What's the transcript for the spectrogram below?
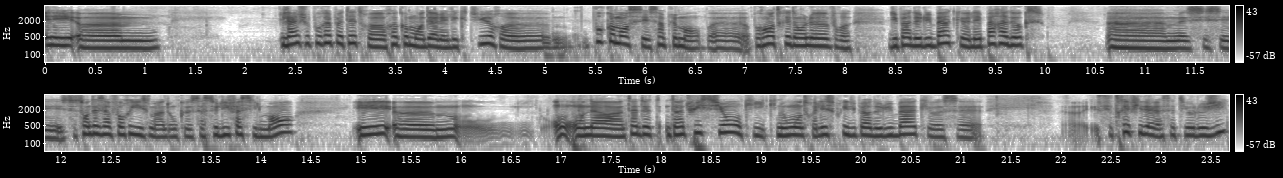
Et là, je pourrais peut-être recommander à la lecture, pour commencer simplement, pour entrer dans l'œuvre du père de Lubac, les paradoxes euh, ce sont des aphorismes, hein, donc euh, ça se lit facilement. Et euh, on, a un tas d'intuitions qui, nous montrent l'esprit du père de Lubac. C'est très fidèle à sa théologie.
